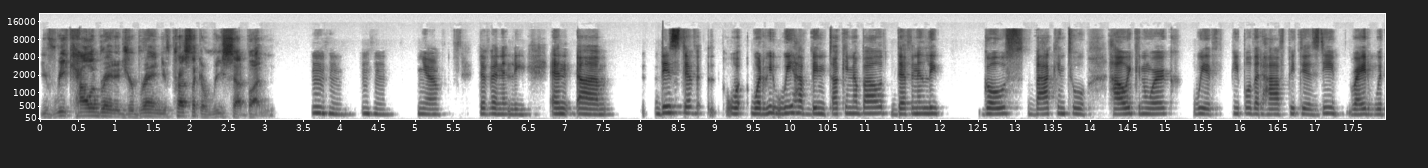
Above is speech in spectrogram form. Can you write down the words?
you've recalibrated your brain. You've pressed like a reset button. Mm-hmm. Mm-hmm. Yeah. definitely. And um, this def what what we we have been talking about definitely goes back into how it can work with people that have PTSD, right? With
